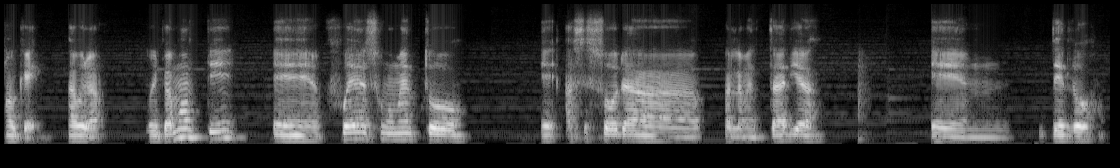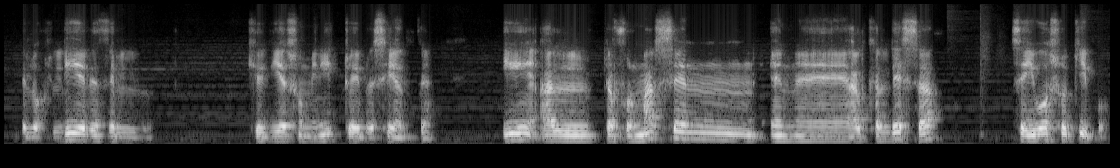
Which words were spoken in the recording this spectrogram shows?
Ok, ahora, Ripamonti eh, fue en su momento eh, asesora parlamentaria em, de, los, de los líderes del, que hoy día son ministros y presidentes, y al transformarse en, en eh, alcaldesa, se llevó a su equipo,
